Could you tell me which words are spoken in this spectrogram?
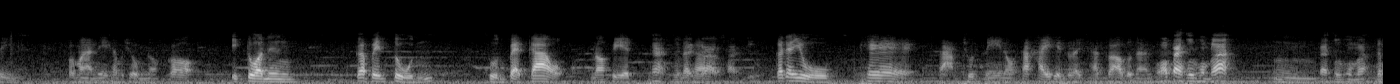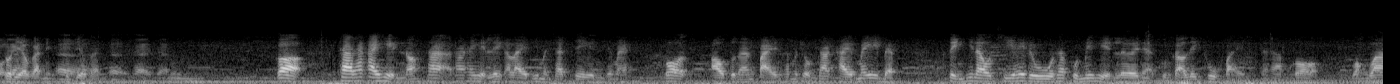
704ประมาณนี้ท่านผู้ชมเนาะก็อีกตัวหนึ่งก็เป็น0 089เนาะพีเอสเนี่ยคือได้นะครับเก้าชัดอยู่ก็จะอยู่แค่3ชุดนี้เนาะถ้าใครเห็นตัวไหนชัดก็เอาตัวนั้นอ๋อแปดศูนย์ผมละอืมแปดศูนย์ผมละก็ตัวเดียวกันนี่ออชุดเดียวกันเออใช่ใช่อืมก็ ถ้าถ้าใครเห็นเนาะถ้าถ้าใครเห็นเลขอะไรที่มันชัดเจนใช่ไหมก็เอาตัวนั้นไปท่านผู้ชมถ้าใครไม่แบบสิ่งที่เราชี้ให้ดูถ้าคุณไม่เห็นเลยเนี่ยคุณก็เอาเลขทูปไปนะครับ ก็หวังว่า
